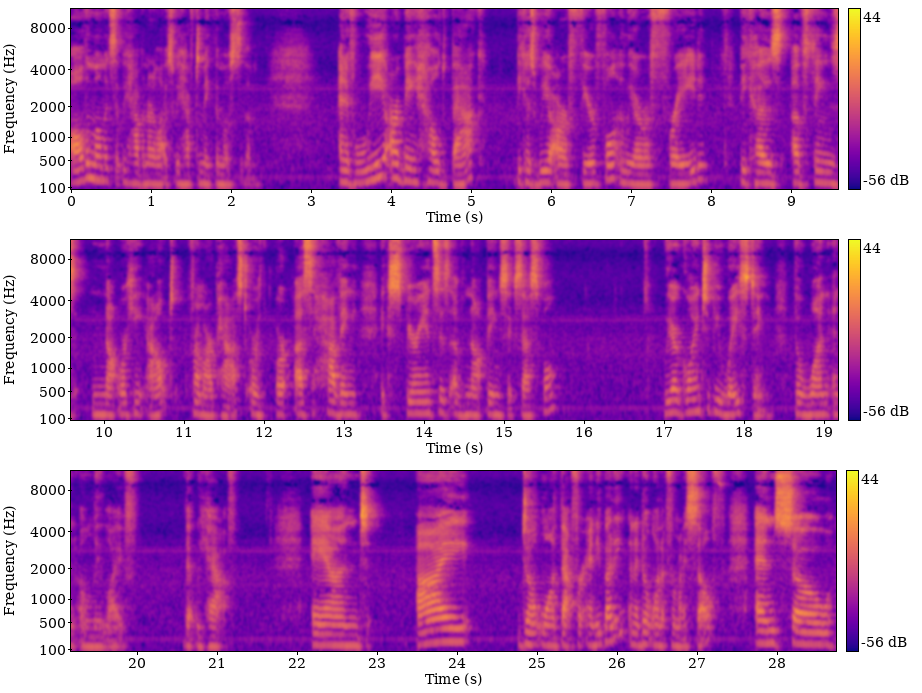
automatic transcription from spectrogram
All the moments that we have in our lives, we have to make the most of them. And if we are being held back because we are fearful and we are afraid because of things not working out from our past or, or us having experiences of not being successful, we are going to be wasting the one and only life that we have. And I don't want that for anybody, and I don't want it for myself. And so,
